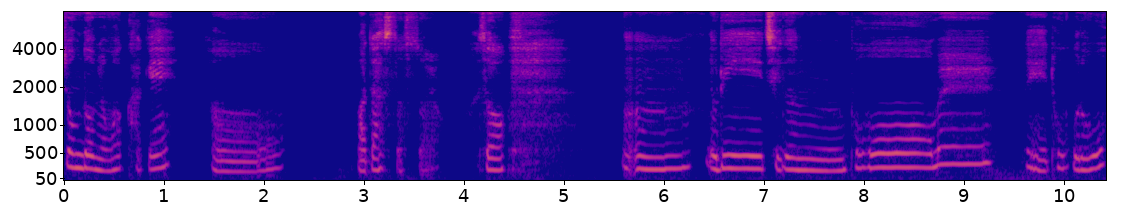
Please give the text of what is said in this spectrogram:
좀 더 명확하게 어, 와닿았었어요. 그래서 음, 우리 지금 보험을 네, 도구로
